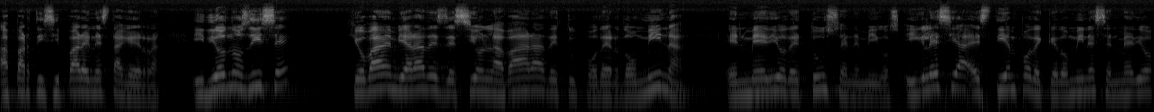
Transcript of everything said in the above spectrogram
a participar en esta guerra. Y Dios nos dice, Jehová enviará desde Sión la vara de tu poder, domina en medio de tus enemigos. Iglesia, es tiempo de que domines en medio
